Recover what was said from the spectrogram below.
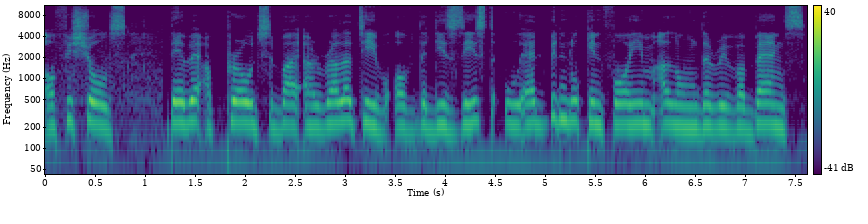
officials. They were approached by a relative of the deceased who had been looking for him along the river banks.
